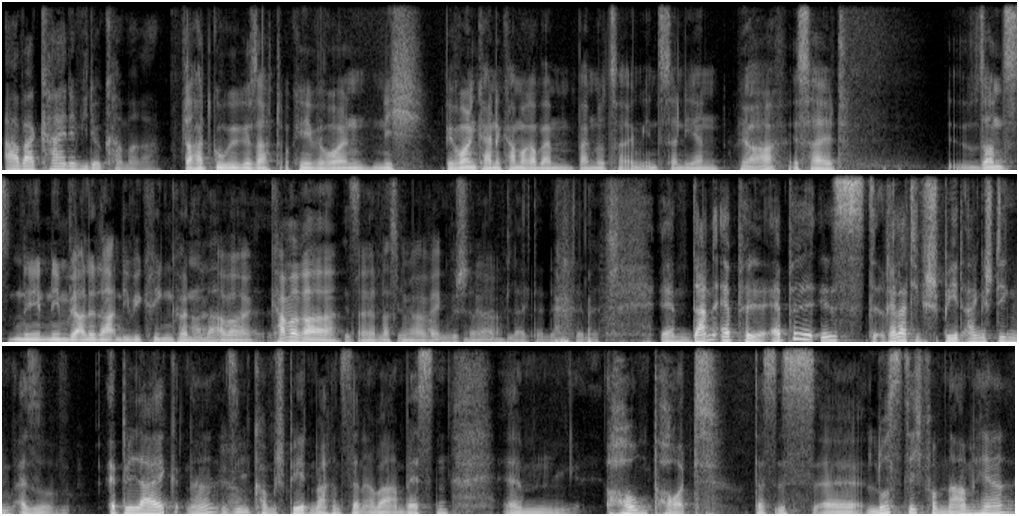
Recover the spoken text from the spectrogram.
aber keine Videokamera. Da hat Google gesagt, okay, wir wollen nicht, wir wollen keine Kamera beim, beim Nutzer irgendwie installieren. Ja, ist halt, sonst ne, nehmen wir alle Daten, die wir kriegen können, aber, aber Kamera äh, lassen wir mal weg. Ja. Vielleicht an der Stelle. ähm, dann Apple. Apple ist relativ spät eingestiegen, also Apple-like, ne? Ja. Sie kommen spät, machen es dann aber am besten. Ähm, HomePod. Das ist äh, lustig vom Namen her.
